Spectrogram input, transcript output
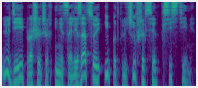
людей, прошедших инициализацию и подключившихся к системе.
